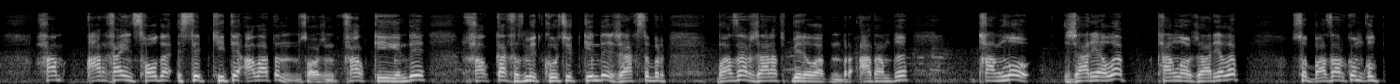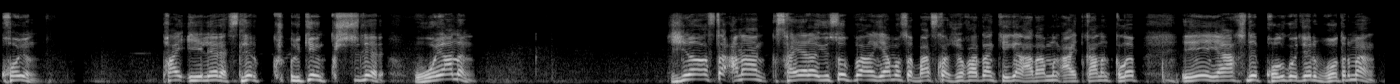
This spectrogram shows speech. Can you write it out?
һәм арқайын сауда істеп кете алатын мысалы үшін халық келгенде халыққа қызмет көрсеткенде жақсы бір базар жаратып бере алатын бір адамды таңлау жариялап таңлау жариялап сол базарком қылып қойың пай иелері сіздер үлкен күшсіздер ояның жиналыста анаң саяра юсупова я болмаса басқа жоғарыдан келген адамның айтқанын қылып е yaxshi деп қол көтеріп отырмаң.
